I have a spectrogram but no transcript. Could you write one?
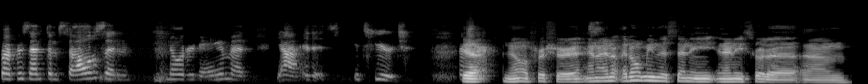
represent themselves and Notre Dame. And yeah, it, it's it's huge. yeah, sure. no, for sure. And I don't I don't mean this any in any sort of um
